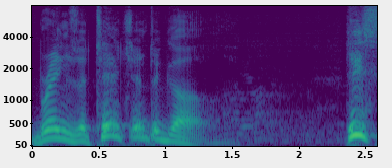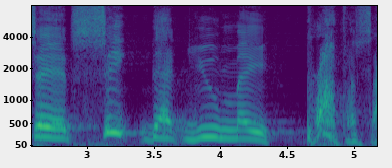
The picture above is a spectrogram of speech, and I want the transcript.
brings attention to God. He said, Seek that you may prophesy.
